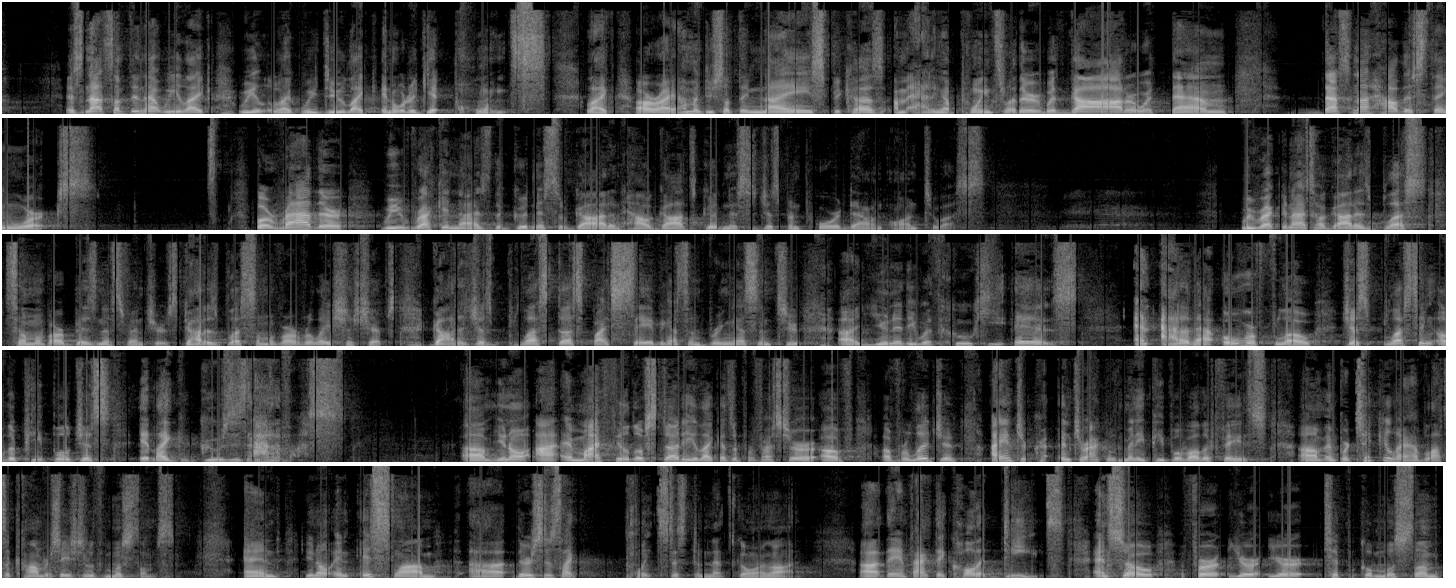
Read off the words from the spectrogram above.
It's not something that we like we like we do like in order to get points. Like, all right, I'm gonna do something nice because I'm adding up points whether with God or with them. That's not how this thing works. But rather, we recognize the goodness of God and how God's goodness has just been poured down onto us. We recognize how God has blessed some of our business ventures. God has blessed some of our relationships. God has just blessed us by saving us and bringing us into uh, unity with who He is. And out of that overflow, just blessing other people, just it like oozes out of us. Um, you know, I, in my field of study, like as a professor of, of religion, I inter- interact with many people of other faiths. Um, in particular, I have lots of conversations with Muslims. And, you know, in Islam, uh, there's this like point system that's going on. Uh, they, in fact, they call it deeds. And so for your, your typical Muslim,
